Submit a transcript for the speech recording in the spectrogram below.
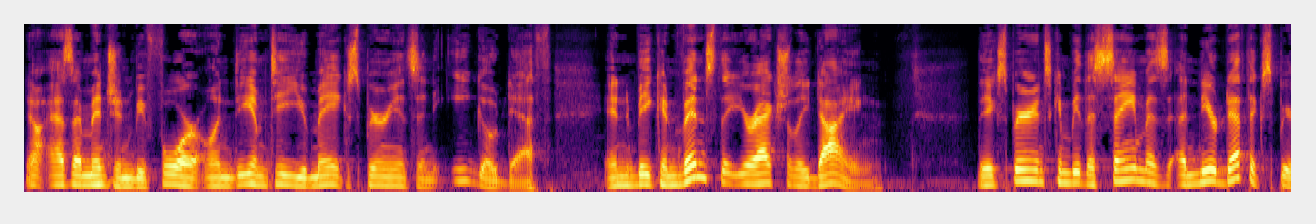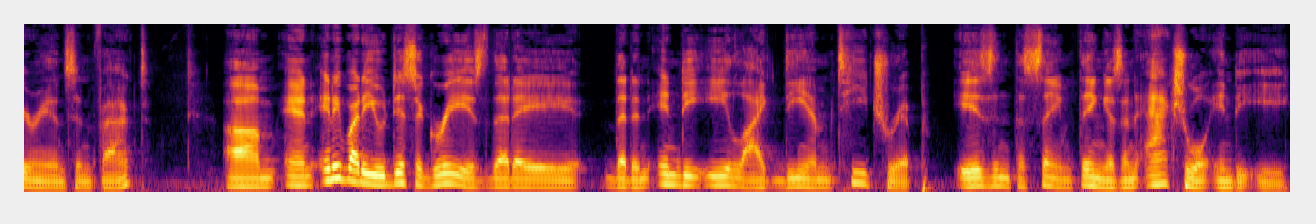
Now, as I mentioned before, on DMT, you may experience an ego death and be convinced that you're actually dying. The experience can be the same as a near death experience, in fact. Um, and anybody who disagrees that a that an NDE like DMT trip isn't the same thing as an actual NDE,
